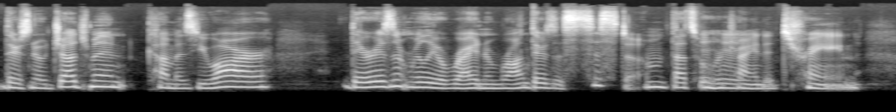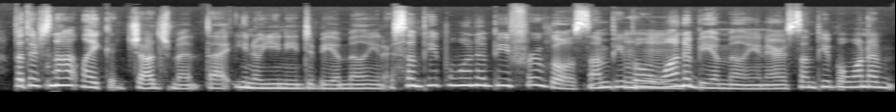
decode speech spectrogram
there's no judgment, come as you are. There isn't really a right and wrong. There's a system. That's what we're mm-hmm. trying to train. But there's not like a judgment that, you know, you need to be a millionaire. Some people want to be frugal. Some people mm-hmm. want to be a millionaire. Some people want to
